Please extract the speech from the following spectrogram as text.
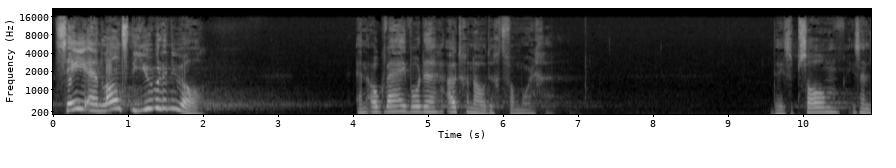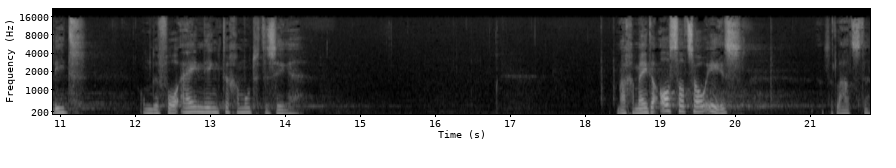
zee en land, die jubelen nu al. En ook wij worden uitgenodigd vanmorgen. Deze psalm is een lied om de voleinding tegemoet te zingen. Maar gemeente, als dat zo is, dat is het laatste.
